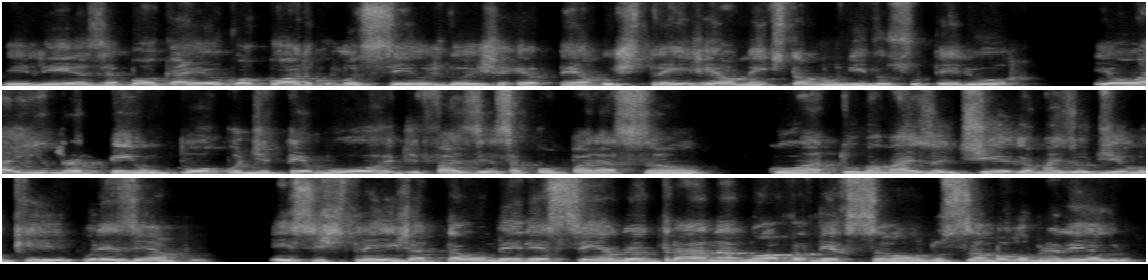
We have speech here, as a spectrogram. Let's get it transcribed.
Beleza. Pô, cara, eu concordo com você. Os dois, os três realmente estão num nível superior. Eu ainda tenho um pouco de temor de fazer essa comparação com a turma mais antiga, mas eu digo que, por exemplo, esses três já estão merecendo entrar na nova versão do samba rubro-negro,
